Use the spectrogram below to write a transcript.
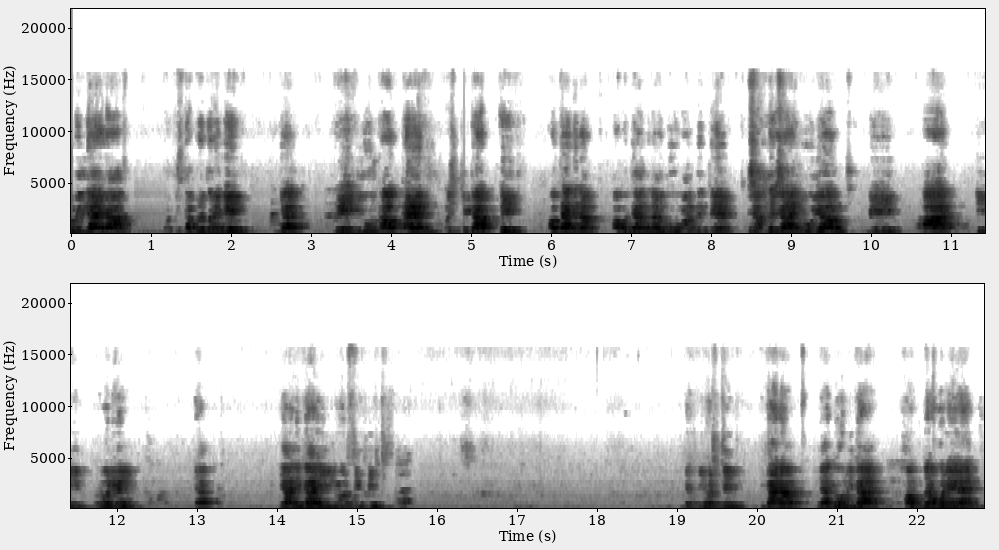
मिल जाएगा। और किसका प्रयोग करेंगे? ठीक है? We use of an instead of a अब ध्यान देना। अब ध्यान देना, दो मान देते हैं। यहाँ पे क्या है? U M B R E double क्या यहाँ लिखा है यूनिवर्सिटी यूनिवर्सिटी लिखा है ना? यहाँ दो लिखा है। हम क्या बोले हैं?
